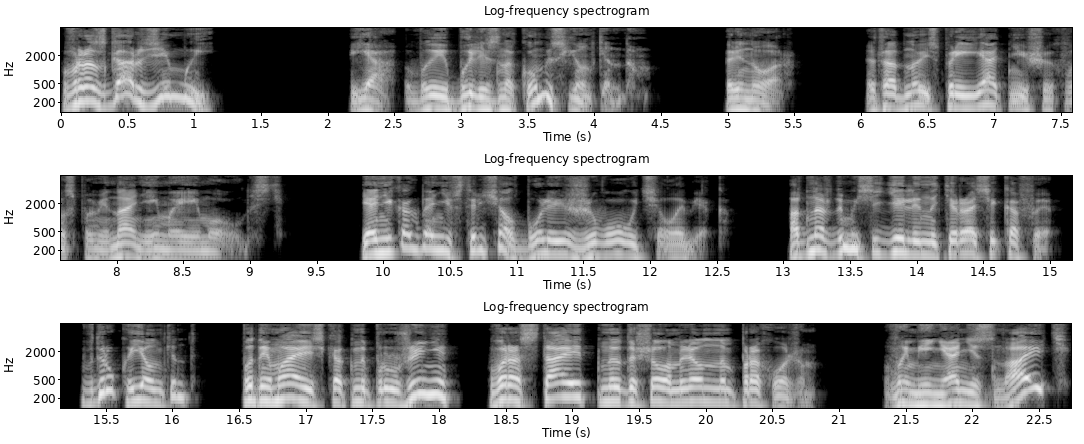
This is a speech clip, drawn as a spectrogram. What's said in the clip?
в разгар зимы. Я. Вы были знакомы с Юнкиндом? Ренуар. Это одно из приятнейших воспоминаний моей молодости. Я никогда не встречал более живого человека. Однажды мы сидели на террасе кафе. Вдруг Йонкинд, поднимаясь как на пружине, вырастает над ошеломленным прохожим. «Вы меня не знаете?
